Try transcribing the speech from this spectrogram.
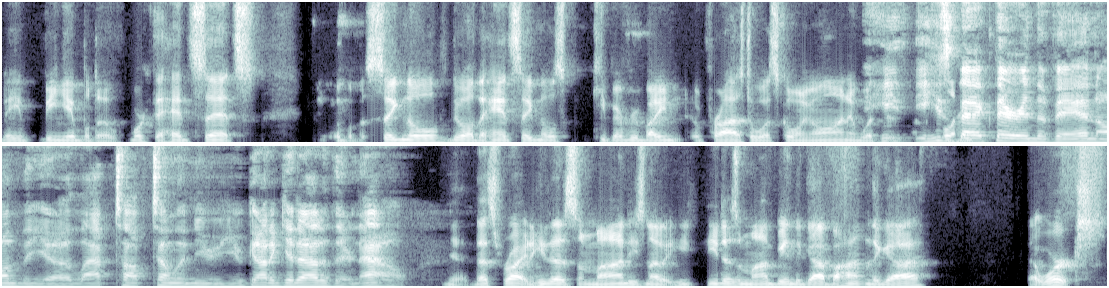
know, being able to work the headsets. be Able to signal, do all the hand signals, keep everybody apprised of what's going on, and what He, he's back there in the van on the uh, laptop telling you, you got to get out of there now. Yeah, that's right. He doesn't mind. He's not. He, he doesn't mind being the guy behind the guy. That works.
